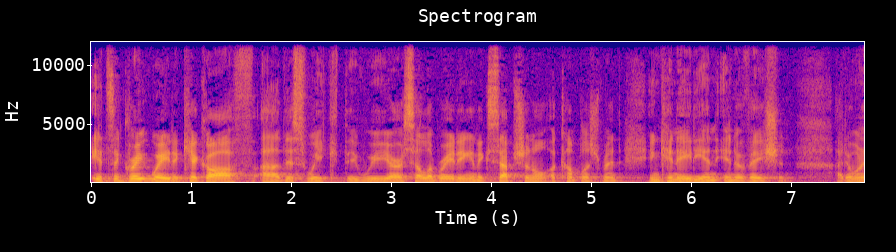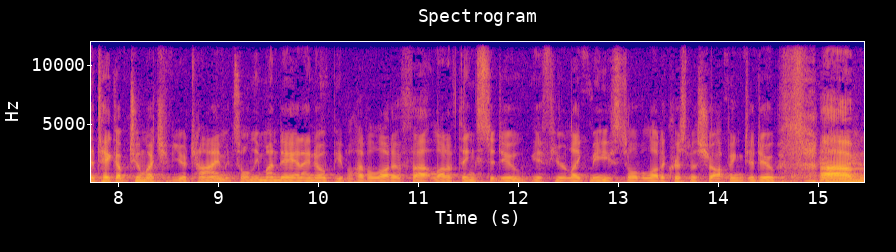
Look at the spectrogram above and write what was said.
it's a great way to kick off uh, this week. We are celebrating an exceptional accomplishment in Canadian innovation. I don't want to take up too much of your time. It's only Monday, and I know people have a lot of, uh, lot of things to do. If you're like me, you still have a lot of Christmas shopping to do. Um,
